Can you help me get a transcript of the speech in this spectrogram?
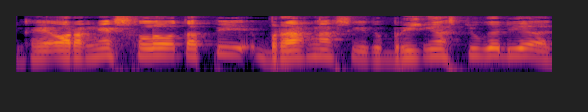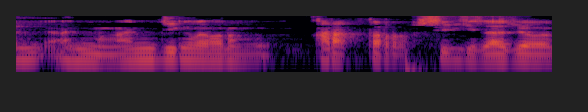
Kayak orangnya slow tapi berangas gitu. Beringas juga dia An- anjing, anjing lah orang karakter si Kizaru.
